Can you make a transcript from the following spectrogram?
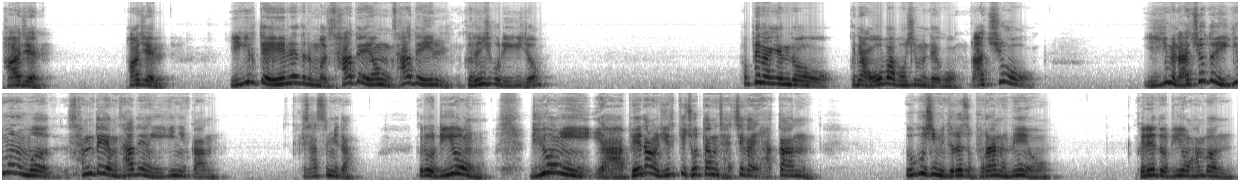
바젤. 바젤. 이길 때 얘네들은 뭐 4대 0, 4대 1 그런 식으로 이기죠. 호펜하겐도 그냥 오바 보시면 되고 라치오 이기면 라치오도 이기면은 뭐 3대 0, 4대 0 이기니까 그렇게 샀습니다. 그리고 리옹, 리옹이 야 배당을 이렇게 좋다는 자체가 약간 의구심이 들어서 불안은 해요. 그래도 리옹 한번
